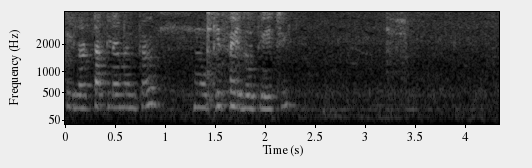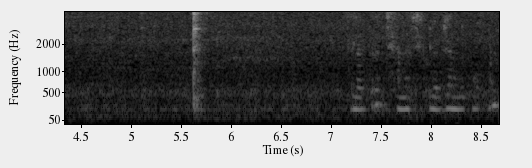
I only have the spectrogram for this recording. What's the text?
तेलात टाकल्यानंतर मोठी साईज होते याची. चला तर छान असे गुलाबजाम आपण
